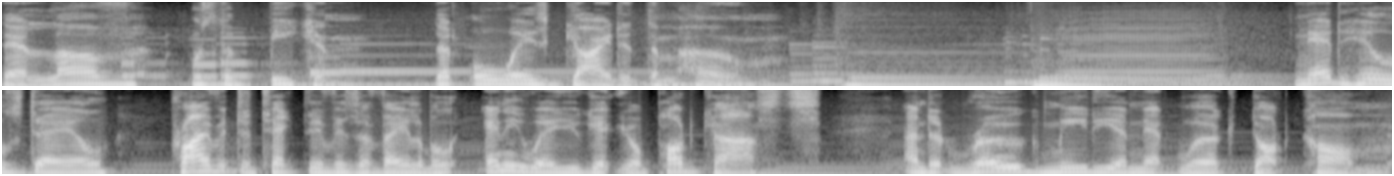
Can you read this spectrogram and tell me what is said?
their love was the beacon that always guided them home. Ned Hillsdale, Private Detective is available anywhere you get your podcasts and at roguemedianetwork.com.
